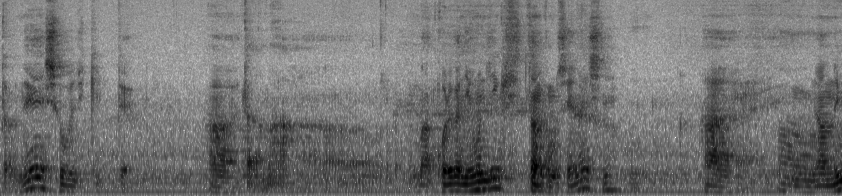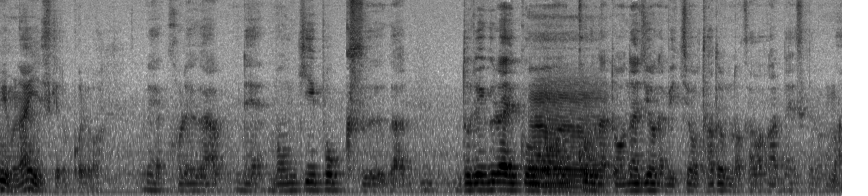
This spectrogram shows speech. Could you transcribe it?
たね正直言って。はい。ただまあまあこれが日本人気質なのかもしれないしね。はい。うん何の意味もないんですけどこれは。ね、これが、ね、モンキーポックスがどれぐらいこううん。コロナと同じような道をたどるのかわかんないですけど、まあ、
